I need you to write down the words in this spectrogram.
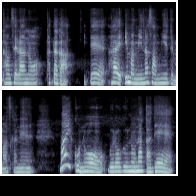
カウンセラーの方がいて、はい、今皆さん見えてますかね？舞子のブログの中で、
